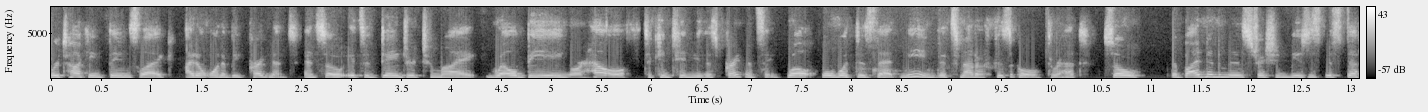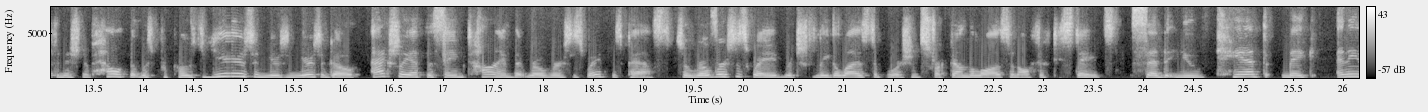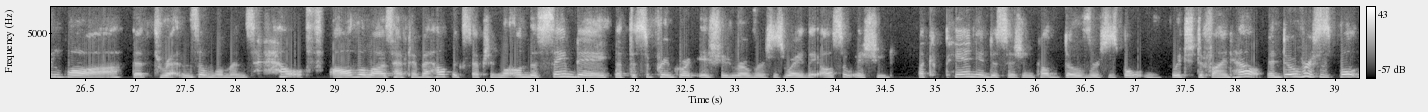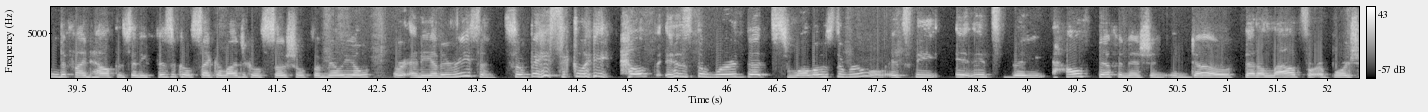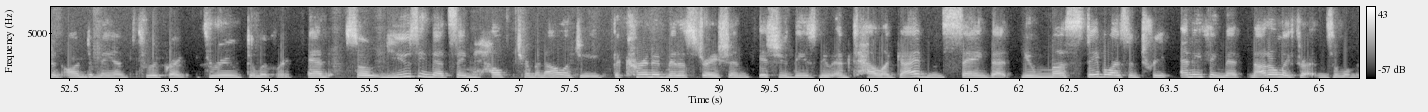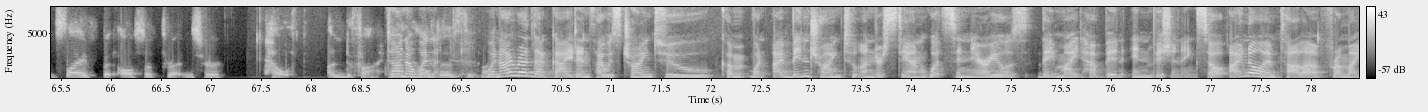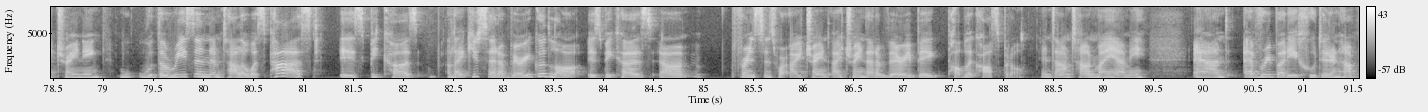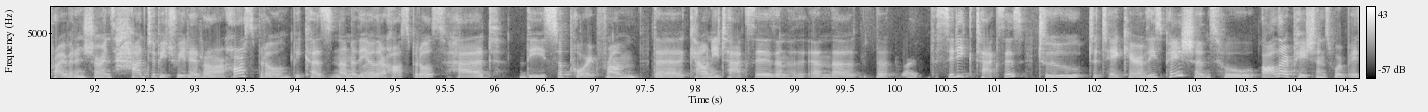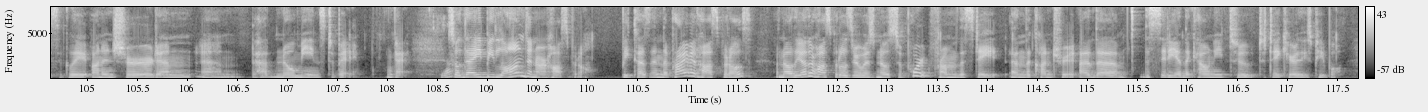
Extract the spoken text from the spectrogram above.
We're talking things like, I don't want to be pregnant. And so it's a danger to my well being or health to continue this pregnancy. Well, well, what does that mean? That's not a physical threat. So the Biden administration uses this definition of health that was proposed years and years and years ago, actually at the same time that Roe versus Wade was passed. So, Roe versus Wade, which legalized abortion, struck down the laws in all 50 states, said that you can't make any law that threatens a woman's health. All the laws have to have a health exception. Well, on the same day that the Supreme Court issued Roe versus Wade, they also issued a companion decision called Doe versus Bolton, which defined health. And Doe versus Bolton defined health as any physical, psychological, social, familial, or any other reason. So basically, health is the word that swallows the rule. It's the it's the health definition in Doe that allowed for abortion on demand through preg- through delivery. And so, using that same health terminology, the current administration issued these new EMTALA guidance saying that you must stabilize and treat anything that not only threatens a woman's life but also threatens her health undefined. Donna, when when I read that guidance, I was trying to come when I've been trying to understand what scenarios they might have been envisioning. So I know EMTALA from my training. The reason EMTALA was passed is because, like you said, a very good law is because. Um, for instance, where I trained, I trained at a very big public hospital in downtown yeah. Miami and everybody who didn't have private insurance had to be treated at our hospital because none of the right. other hospitals had the support from the county taxes and the and the the, right. the, city taxes to to take care of these patients who all our patients were basically uninsured and and had no means to pay. Okay. Yeah. So they belonged in our hospital because in the private hospitals and all the other hospitals there was no support from the state and the country uh, the the city and the county to to take care of these people.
